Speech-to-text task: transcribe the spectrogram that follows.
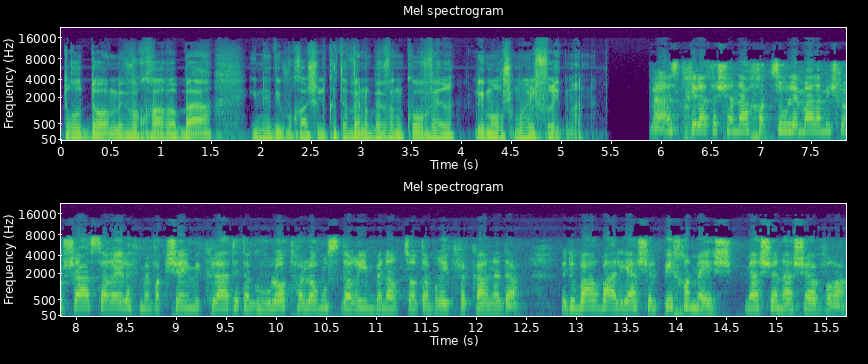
טרודו מבוכה רבה. הנה דיווחה של כתבנו בוונקובר, לימור שמואל פרידמן. מאז תחילת השנה חצו למעלה מ-13 אלף מבקשי מקלט את הגבולות הלא מוסדרים בין ארצות הברית וקנדה. מדובר בעלייה של פי חמש מהשנה שעברה.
